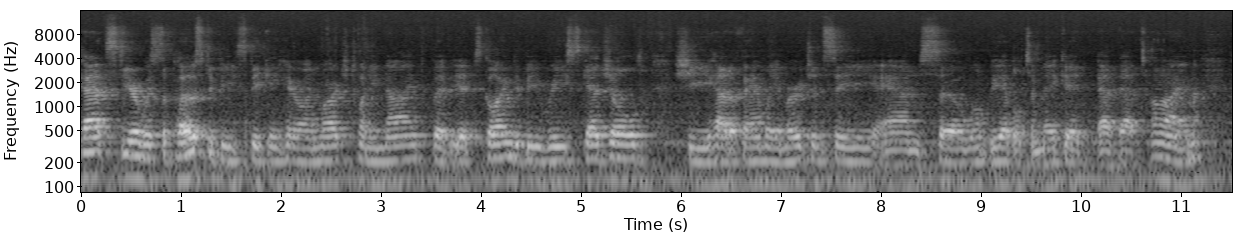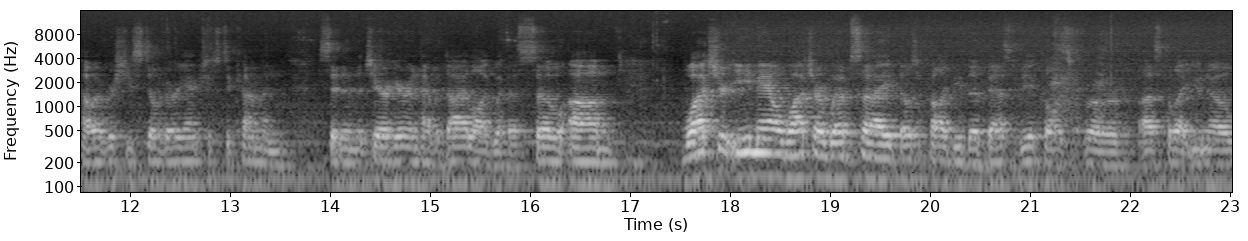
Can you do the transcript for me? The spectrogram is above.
Pat Steir was supposed to be speaking here on March 29th, but it's going to be rescheduled. She had a family emergency and so won't be able to make it at that time. However, she's still very anxious to come and sit in the chair here and have a dialogue with us. So um, watch your email, watch our website. Those will probably be the best vehicles for us to let you know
